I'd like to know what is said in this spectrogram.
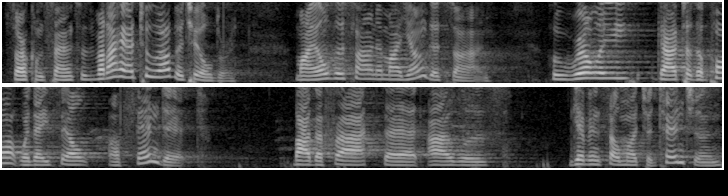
circumstances, but I had two other children, my oldest son and my youngest son, who really got to the point where they felt offended by the fact that I was giving so much attention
